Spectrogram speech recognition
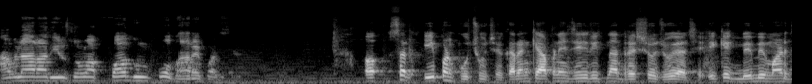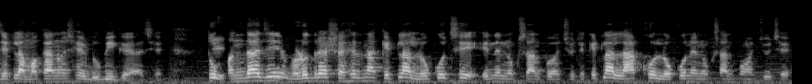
આવનારા દિવસોમાં પગ ઊંકો ભારે પડશે. સર એ પણ પૂછવું છે કારણ કે આપણે જે રીતના દ્રશ્યો જોયા છે એક એક બે બે માળ જેટલા મકાનો છે ડૂબી ગયા છે. તો અંદાજે વડોદરા શહેરના કેટલા લોકો છે એને નુકસાન પહોંચ્યું છે? કેટલા લાખો લોકોને નુકસાન પહોંચ્યું છે?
